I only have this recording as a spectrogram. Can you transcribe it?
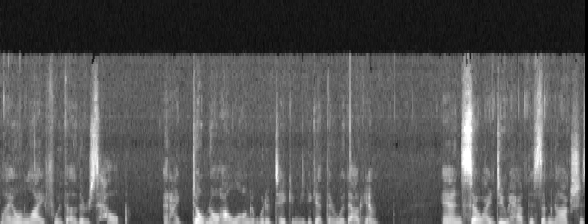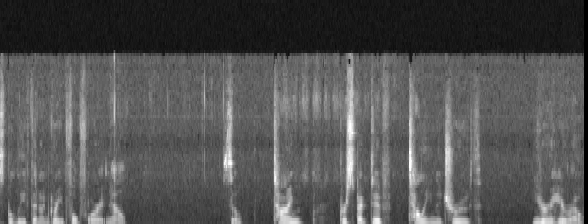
my own life with others help. And I don't know how long it would have taken me to get there without him and so I do have this obnoxious belief that I'm grateful for it now. So, time, perspective, telling the truth, you're a hero.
